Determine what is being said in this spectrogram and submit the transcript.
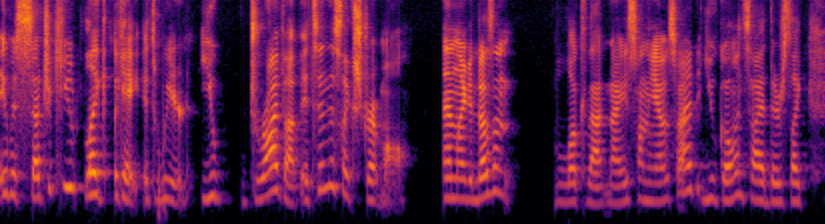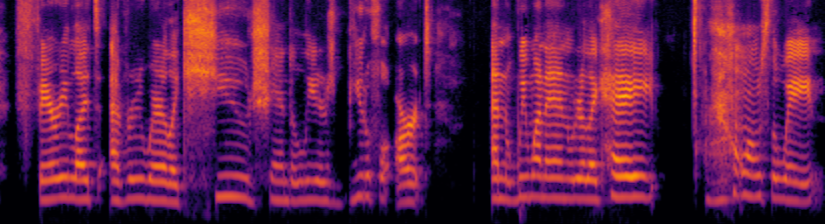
it was such a cute like, okay, it's weird. You drive up, it's in this, like, strip mall, and, like, it doesn't look that nice on the outside. You go inside, there's, like, fairy lights everywhere, like, huge chandeliers, beautiful art, and we went in, we were like, "Hey, how long's the wait?"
